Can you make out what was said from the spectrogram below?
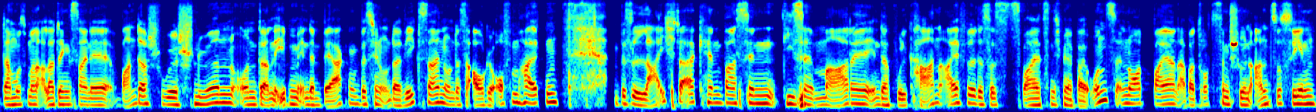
da muss man allerdings seine Wanderschuhe schnüren und dann eben in den Bergen ein bisschen unterwegs sein und das Auge offen halten. Ein bisschen leichter erkennbar sind diese Mare in der Vulkaneifel. Das ist zwar jetzt nicht mehr bei uns in Nordbayern, aber trotzdem schön anzusehen.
